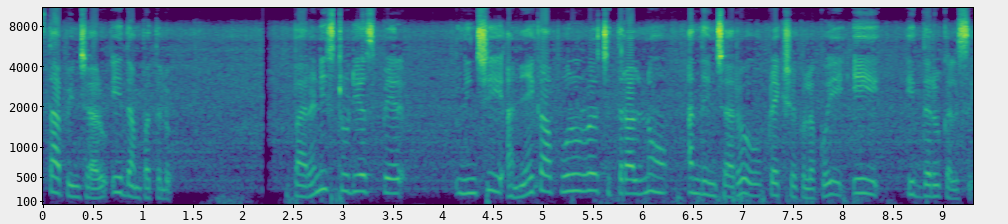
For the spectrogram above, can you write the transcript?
స్థాపించారు ఈ దంపతులు. భరణి స్టూడియోస్ పే నుంచి అనేక అపూర్వ చిత్రాలను అందించారు ప్రేక్షకులకు ఈ ఇద్దరు కలిసి.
